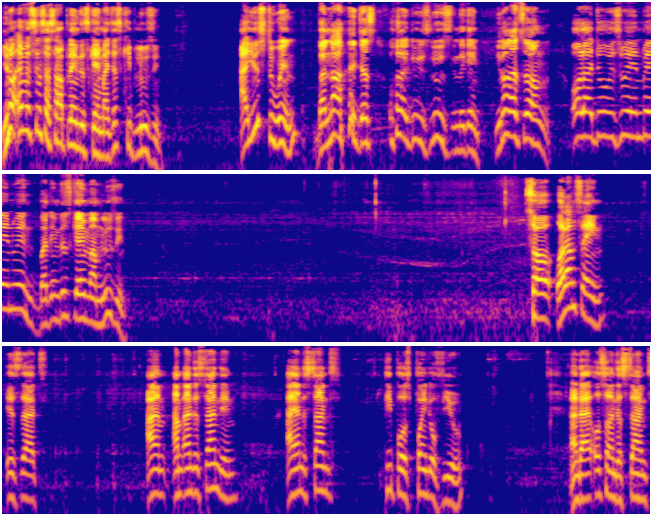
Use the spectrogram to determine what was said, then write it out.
You know, ever since I started playing this game, I just keep losing. I used to win, but now I just, all I do is lose in the game. You know that song? All I do is win, win, win. But in this game, I'm losing. So what I'm saying is that I'm I'm understanding I understand people's point of view and I also understand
